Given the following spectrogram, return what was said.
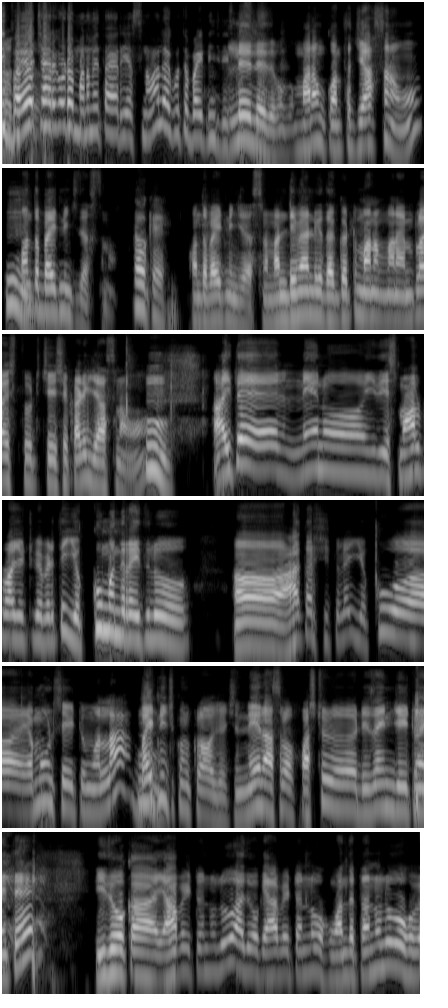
ఈ బయోచార్ కూడా మనమే తయారు చేస్తున్నావా లేకపోతే బయట నుంచి లేదు? లేదు. మనం కొంత చేస్తున్నాము. కొంత బయట నుంచి తెస్తున్నాం. ఓకే. కొంత బయట నుంచి చేస్తున్నాం మన డిమాండ్కి తగ్గట్టు మనం మన ఎంప్లాయీస్ తోటి చేసే కాడికి చేస్తున్నాము. అయితే నేను ఇది స్మాల్ ప్రాజెక్ట్గా పెడితే ఎక్కువ మంది రైతులు ఆకర్షితులై ఎక్కువ అమౌంట్స్ వేయటం వల్ల బయట. నుంచి కొనుక్కోవాల్సి వచ్చింది. నేను అసలు ఫస్ట్ డిజైన్ చేయటం అయితే ఇది ఒక యాభై టన్నులు అది ఒక యాభై టన్నులు ఒక వంద టన్నులు ఒక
